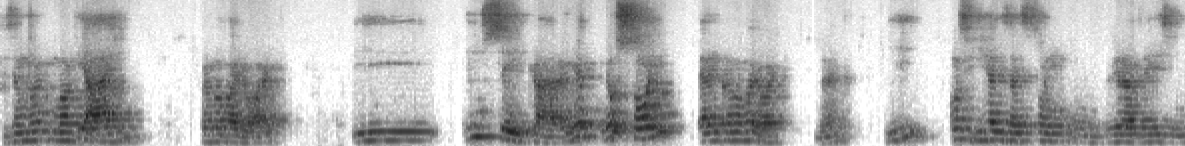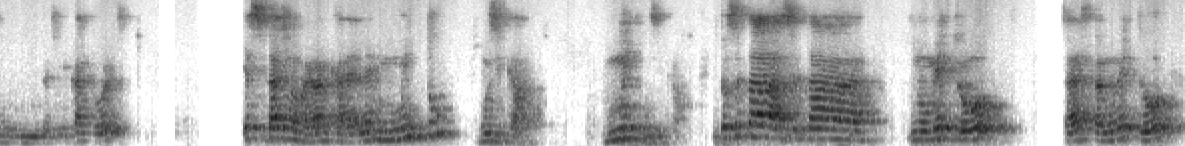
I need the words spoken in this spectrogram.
fizemos uma, uma viagem para Nova York e eu não sei, cara, minha- meu sonho era ir para Nova York, né? E consegui realizar esse sonho primeira vez em, em 2014. E a cidade de Nova York, cara, ela é muito musical, muito musical. Então você tá, você tá no metrô, certo? Você tá no metrô,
